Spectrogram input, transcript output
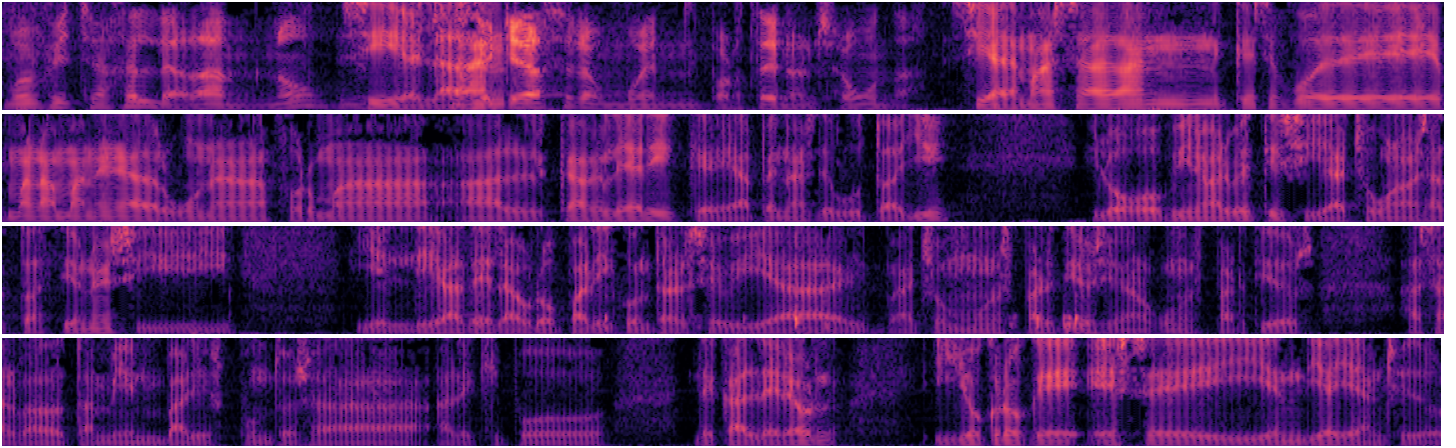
Buen fichaje el de Adam, ¿no? Sí, el si Adam. se queda será un buen portero en segunda. Sí, además Adam que se fue de mala manera de alguna forma al Cagliari, que apenas debutó allí, y luego vino al Betis y ha hecho buenas actuaciones y y el día de la Europa League contra el Sevilla ha hecho unos partidos y en algunos partidos ha salvado también varios puntos a, al equipo de Calderón. Y yo creo que ese y en día ya han sido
